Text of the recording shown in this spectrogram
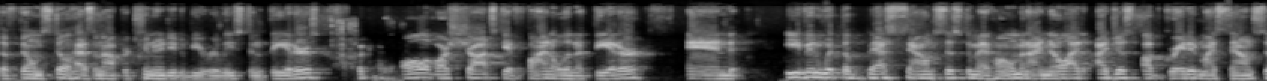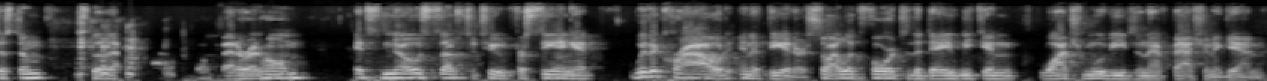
the film still has an opportunity to be released in theaters because all of our shots get final in a theater. And even with the best sound system at home and i know i, I just upgraded my sound system so that it's better at home it's no substitute for seeing it with a crowd in a theater. So I look forward to the day we can watch movies in that fashion again.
